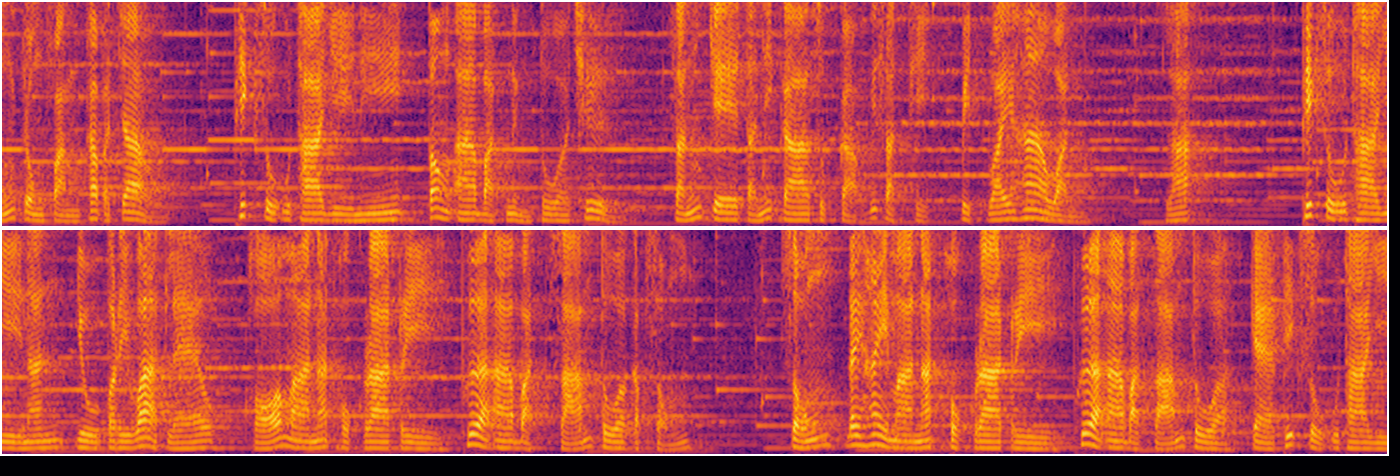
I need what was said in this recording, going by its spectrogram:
งจงฟังข้าพเจ้า ภิกษุอุทายีนี้ต้องอาบัตหนึ่งตัวชื่อ สันเจตานิกาสุกะวิสัตถิ ปิดไว้ห้าวัน ละ ภิกษุอุทายีนั้นอยู่ปริวาสแล้ว ขอมานัดหกราตรี เพื่ออาบัตสามตัวกับสงสงได้ให้มานัดหกราตรี เพื่ออาบัตสามตัวแก่ภิกษุอุทายี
